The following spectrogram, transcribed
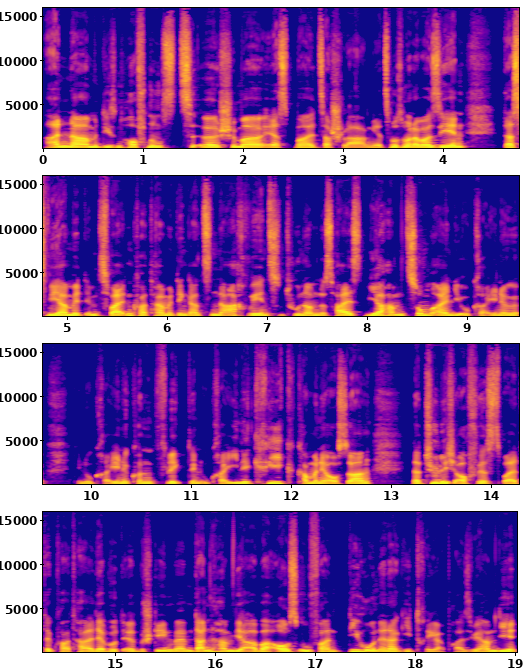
Annahme, diesen Hoffnungsschimmer erstmal zerschlagen. Jetzt muss man aber sehen, dass wir ja mit im zweiten Quartal mit den ganzen Nachwehen zu tun haben. Das heißt, wir haben zum einen die Ukraine, den Ukraine-Konflikt, den Ukraine-Krieg, kann man ja auch sagen, Natürlich auch fürs zweite Quartal, der wird er bestehen bleiben. Dann haben wir aber ausufernd die hohen Energieträgerpreise. Wir haben die,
